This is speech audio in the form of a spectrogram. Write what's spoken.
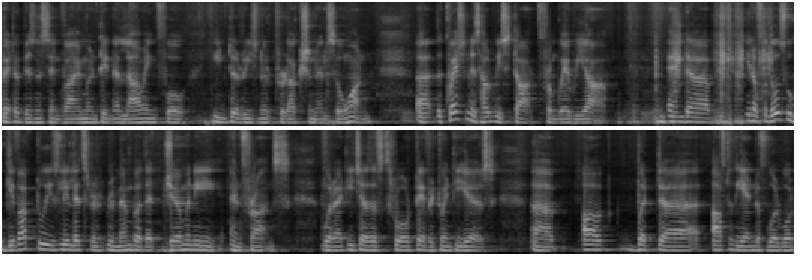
better business environment, in allowing for inter-regional production and so on. Uh, the question is, how do we start from where we are? And, uh, you know, for those who give up too easily, let's re remember that Germany and France were at each other's throat every 20 years. Uh, but uh, after the end of World War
